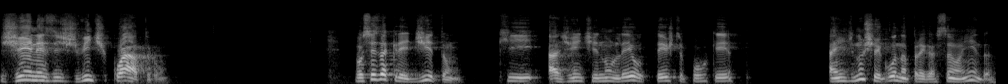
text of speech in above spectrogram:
Gênesis 24. Vocês acreditam que a gente não lê o texto porque a gente não chegou na pregação ainda?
